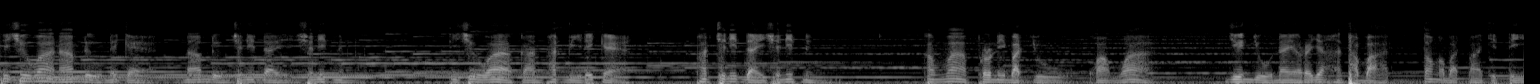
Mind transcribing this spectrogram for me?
ที่ชื่อว่าน้ำดื่มได้แก่ น้ำดื่มชนิดใดชนิดหนึ่ง ที่ชื่อว่าการพัดวีได้แก่ พัดชนิดใดชนิดหนึ่งคำว่าปรนิบัติอยู่ ความว่า ยืนอยู่ในระยะหัตถบาทต้องอบัติปาจิตตี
